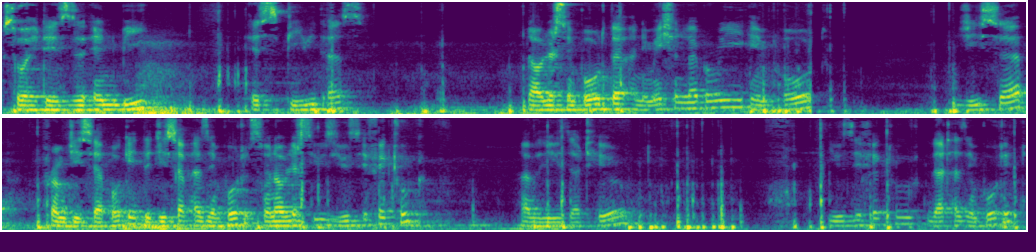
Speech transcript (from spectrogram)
So it is nb sp with us. Now let's import the animation library. Import gsap from gsap okay the gsap has imported. So now let's use use effect hook. I will use that here use effect tool that has imported.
